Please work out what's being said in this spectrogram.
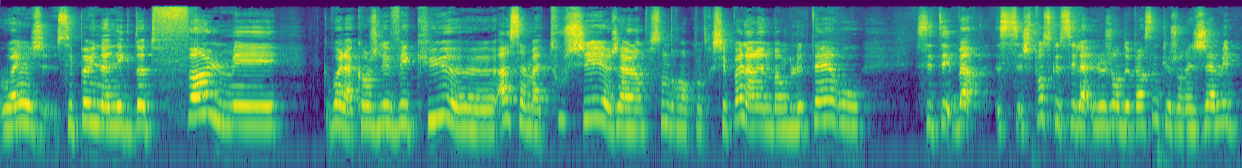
ouais, c'est pas une anecdote folle, mais voilà, quand je l'ai vécu, euh, ah, ça m'a touchée. J'avais l'impression de rencontrer, je sais pas, la reine d'Angleterre ou c'était bah je pense que c'est le genre de personne que j'aurais jamais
